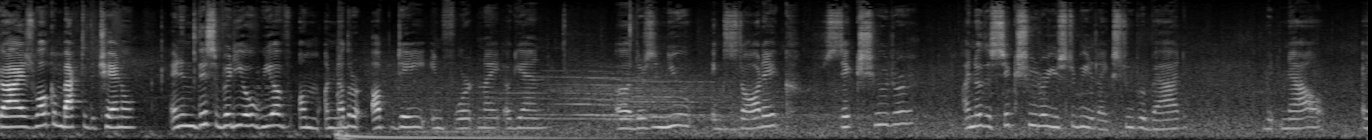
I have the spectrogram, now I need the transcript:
guys, welcome back to the channel. And in this video, we have um another update in Fortnite again. Uh, there's a new exotic six shooter. I know the six shooter used to be like super bad, but now I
